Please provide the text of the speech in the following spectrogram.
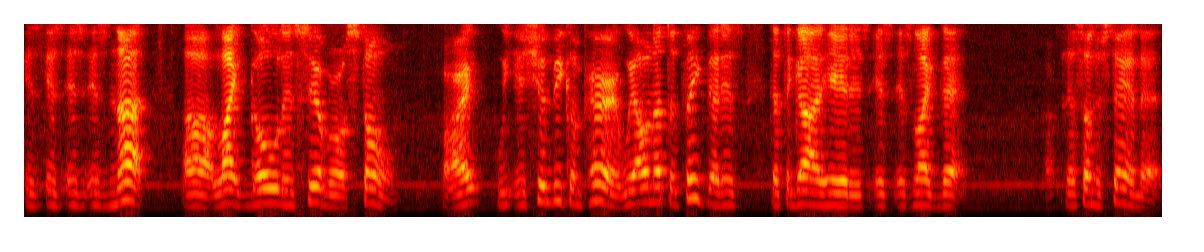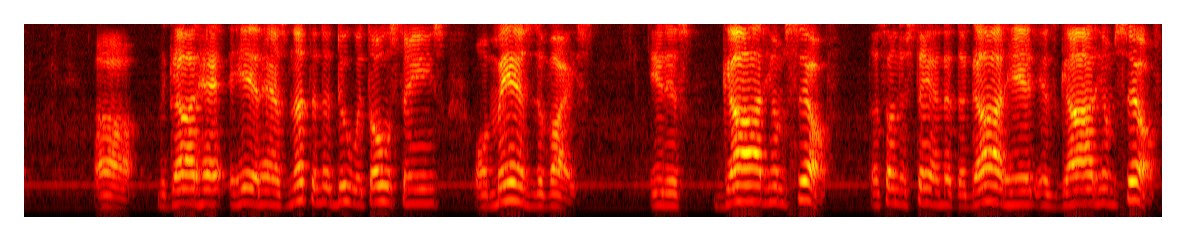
is, is, is, is not uh, like gold and silver or stone. All right. We, it shouldn't be compared. We ought not to think that is that the Godhead is, is, is like that. Let's understand that. Uh, the Godhead has nothing to do with those things or man's device. It is God Himself. Let's understand that the Godhead is God Himself.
